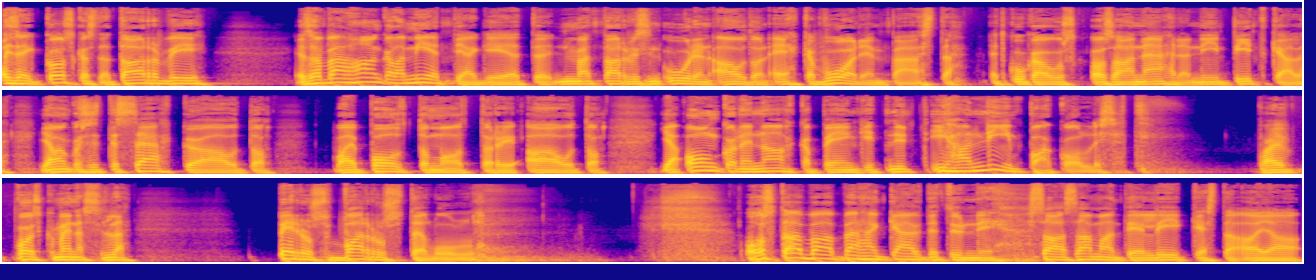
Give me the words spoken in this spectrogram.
ei se koska sitä tarvii. Ja se on vähän hankala miettiäkin, että mä tarvisin uuden auton ehkä vuoden päästä. Että kuka osaa nähdä niin pitkälle. Ja onko se sitten sähköauto – vai polttomoottoriauto? Ja onko ne nahkapenkit nyt ihan niin pakolliset? Vai voisiko mennä sillä perusvarustelulla? Ostaa vaan vähän käytetyn, niin saa saman tien liikkeestä ajaa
